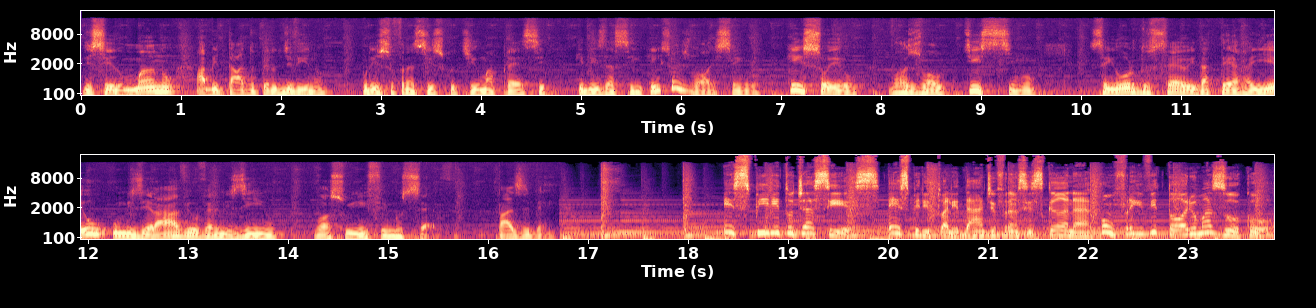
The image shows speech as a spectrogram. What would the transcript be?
de ser humano habitado pelo divino. Por isso, Francisco tinha uma prece que diz assim: Quem sois vós, Senhor? Quem sou eu? Vós, o Altíssimo, Senhor do céu e da terra, e eu, o miserável vermezinho, vosso ínfimo servo. Paz e bem. Espírito de Assis. Espiritualidade franciscana com Frei Vitório Mazuco.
